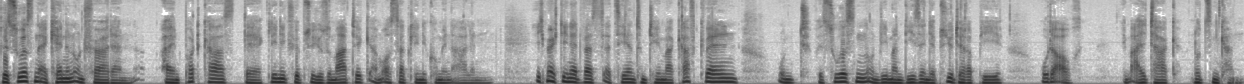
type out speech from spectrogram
Ressourcen erkennen und fördern. Ein Podcast der Klinik für Psychosomatik am Ostalbklinikum in Aalen. Ich möchte Ihnen etwas erzählen zum Thema Kraftquellen und Ressourcen und wie man diese in der Psychotherapie oder auch im Alltag nutzen kann.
